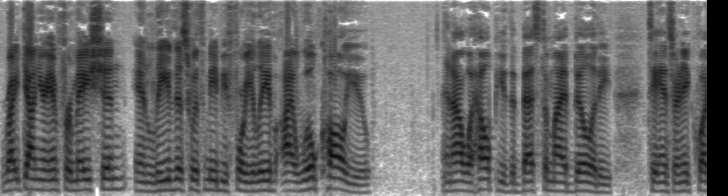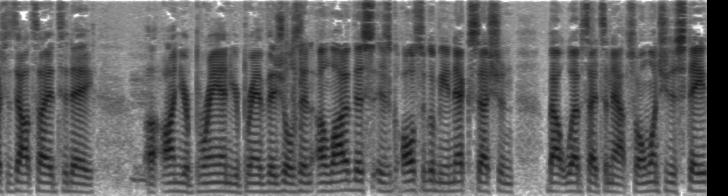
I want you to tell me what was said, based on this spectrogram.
write down your information and leave this with me before you leave, I will call you and I will help you the best of my ability to answer any questions outside today uh, on your brand, your brand visuals. And a lot of this is also going to be a next session about websites and apps. So I want you to stay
